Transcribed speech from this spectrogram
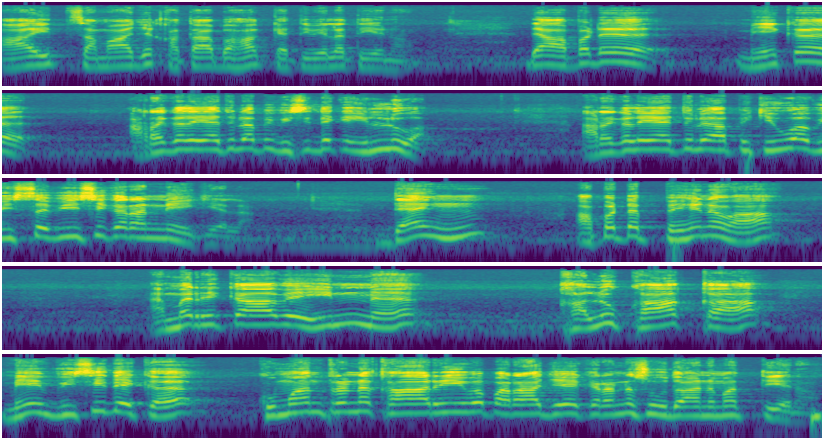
ආයිත් සමාජ කතාබහක් ඇති වෙලා තියෙනවා. ද අපට මේක අරගලය ඇතුළ අපි විසි දෙක ඉල්ලුවා. අරගලය ඇතුළ අපි කිව්වා විස්ස වීසි කරන්නේ කියලා. දැන් අපට පෙහෙනවා ඇමරිකාවේ ඉන්න කළු කාක්කා මේ විසි දෙක කුමන්ත්‍රණකාරීව පරාජය කරන්න සූදානමත් තියෙනවා.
